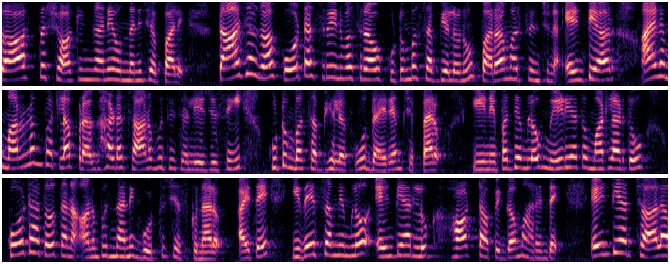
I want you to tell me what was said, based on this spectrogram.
కాస్త షాకింగ్ గానే ఉందని చెప్పాలి. తాజాగా కోట శ్రీనివాసరావు కుటుంబ సభ్యులను పరామర్శించిన ఎన్టీఆర్ ఆయన మరణం పట్ల ప్రగాఢ సానుభూతి తెలియజేసి కుటుంబ సభ్యులకు ధైర్యం చెప్పారు. ఈ నేపథ్యంలో మీడియాతో మాట్లాడుతూ కోటాతో తన అనుబంధాన్ని గుర్తు చేసుకున్నారు. అయితే ఇదే సమయంలో ఎన్టీఆర్ లుక్ హాట్ టాపిక్గా మారింది. ఎన్టీఆర్ చాలా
